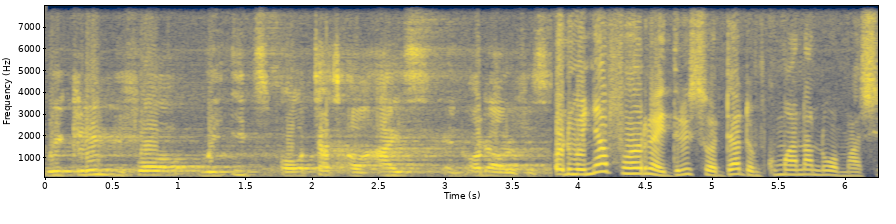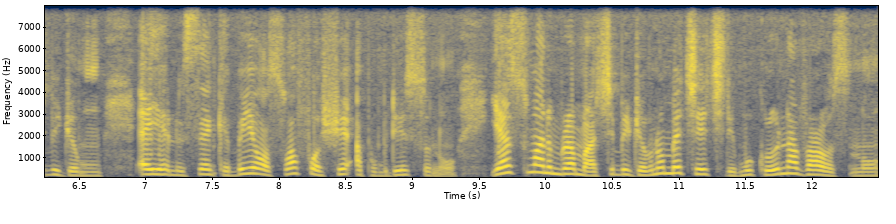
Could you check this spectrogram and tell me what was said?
we clean before we eat or touch our eyes and other orifices. ɔnomonyamfo haruna idris ɔda dɔm kuma no no wɔ mmarahyɛbadwa mu ɛyɛ no sɛ nka ɛbɛyɛ ɔsoafoɔ hwɛ apɔmuden so no yɛnsoma no mmra mmarahyɛbadwa mu na ɔmɛkyerɛkyerɛ mu coronavirus no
